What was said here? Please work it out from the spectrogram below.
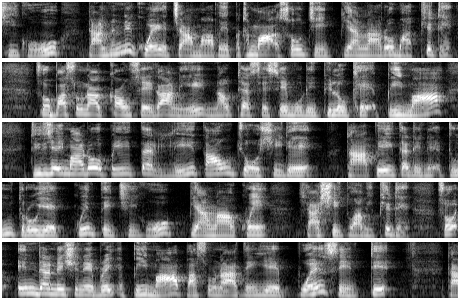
ကြီးကိုဒါနှစ်နှစ်ခွဲအကြာမှာပဲပထမအဆုံးချိန်ပြန်လာတော့မှာဖြစ်တယ်။ဆိုတော့ Barcelona ကောင်ဆယ်ကနေနောက်ထပ်စစ်ဆေးမှုတွေပြုလုပ်ခဲ့ပြီးမှဒီဒီချိန်မှာတော့ပေးသက်4000ကျော်ရှိတဲ့ဒါပေးသက်တွေနဲ့အတူသူတို့ရဲ့ကွင်းတစ်ကြီးကိုပြန်လာခွင့် ရရှိသွားပြီဖြစ်တယ်ဆိုတော့ international break အပြီးမှာဘာဆိုနာအသင်းရဲ့ပွဲစဉ်တစ်ဒါ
